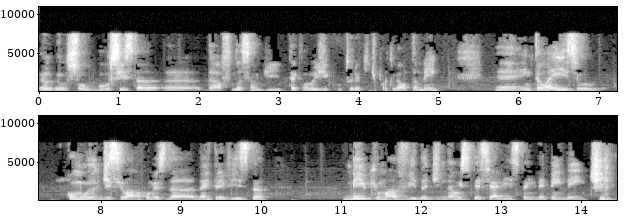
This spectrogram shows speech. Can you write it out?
eu, eu, sou bolsista é, da Fundação de Tecnologia e Cultura aqui de Portugal também. É, então é isso como eu disse lá no começo da, da entrevista, meio que uma vida de não especialista independente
